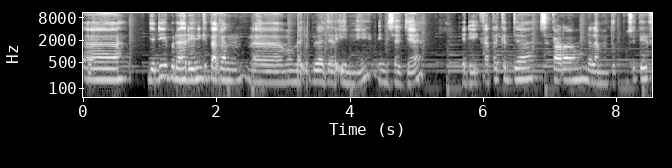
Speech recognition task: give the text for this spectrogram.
uh, eh, jadi pada hari ini kita akan uh, belajar ini, ini saja. Jadi kata kerja sekarang dalam bentuk positif,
